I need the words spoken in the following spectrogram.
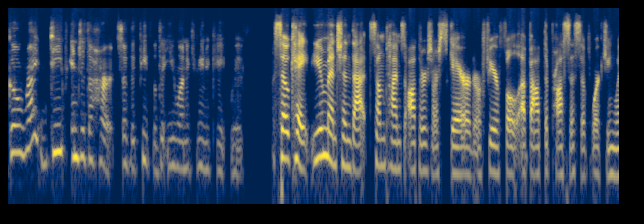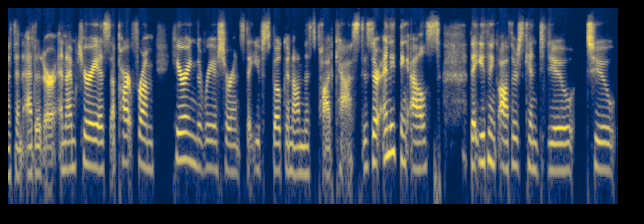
go right deep into the hearts of the people that you want to communicate with so, Kate, you mentioned that sometimes authors are scared or fearful about the process of working with an editor. And I'm curious, apart from hearing the reassurance that you've spoken on this podcast, is there anything else that you think authors can do to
